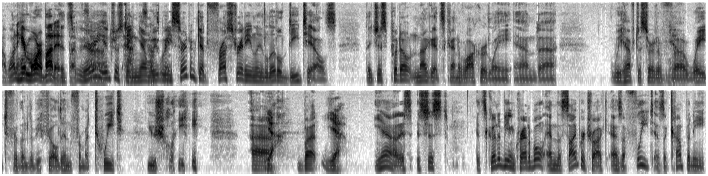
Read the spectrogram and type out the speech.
I want to hear more about it. It's but, very uh, interesting. yeah, Yeah, we, we sort of get frustratingly little details. They just put out nuggets kind of awkwardly, and uh, we have to sort of Yeah. uh, wait for them to be filled in from a tweet, usually. yeah, but yeah. yeah, it's it's just it's going to be incredible. And the Cybertruck as a fleet, as a company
